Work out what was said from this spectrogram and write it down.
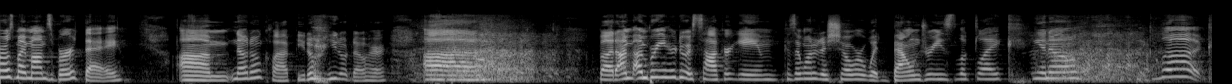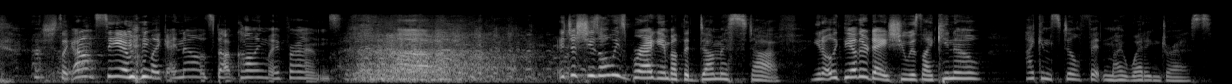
Tomorrow's my mom's birthday. Um, no, don't clap. You don't. You don't know her. Uh, but I'm, I'm bringing her to a soccer game because I wanted to show her what boundaries looked like. You know, like look. She's like, I don't see him. I'm like, I know. Stop calling my friends. Uh, it just she's always bragging about the dumbest stuff. You know, like the other day she was like, you know, I can still fit in my wedding dress.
